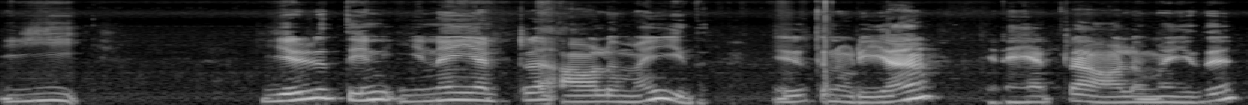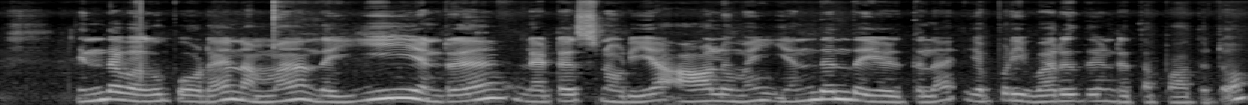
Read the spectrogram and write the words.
ஈ. எழுத்தின் இணையற்ற ஆளுமை இது. எழுத்தினுடைய இணையற்ற ஆளுமை இது. இந்த வகுப்போட நம்ம அந்த இ என்ற லெட்டர்ஸ்னுடைய ஆளுமை எந்தெந்த எழுத்தில் எப்படி வருதுன்றத பார்த்துட்டோம்.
